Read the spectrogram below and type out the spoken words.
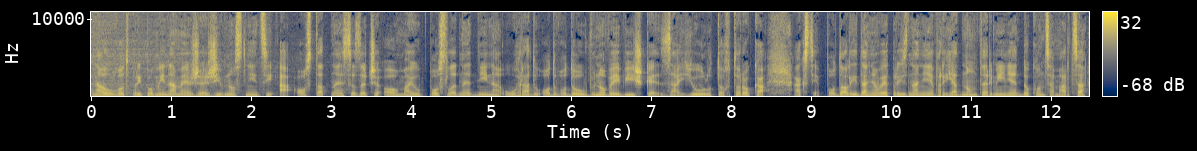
Na úvod pripomíname, že živnostníci a ostatné SZČO majú posledné dni na úhradu odvodov v novej výške za júl tohto roka. Ak ste podali daňové priznanie v riadnom termíne do konca marca,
